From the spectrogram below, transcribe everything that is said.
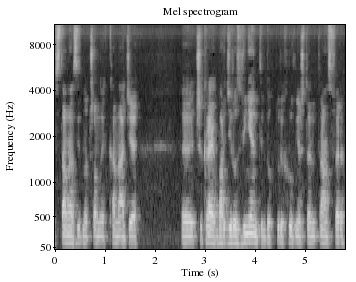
w Stanach Zjednoczonych, Kanadzie, czy krajach bardziej rozwiniętych, do których również ten transfer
